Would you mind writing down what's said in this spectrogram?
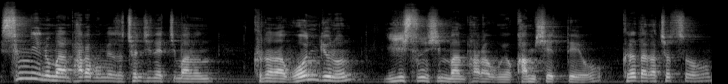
승리를만 바라보면서 전진했지만은 그러나 원규는 이순신만 바라보며 감시했대요. 그러다가 졌어.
